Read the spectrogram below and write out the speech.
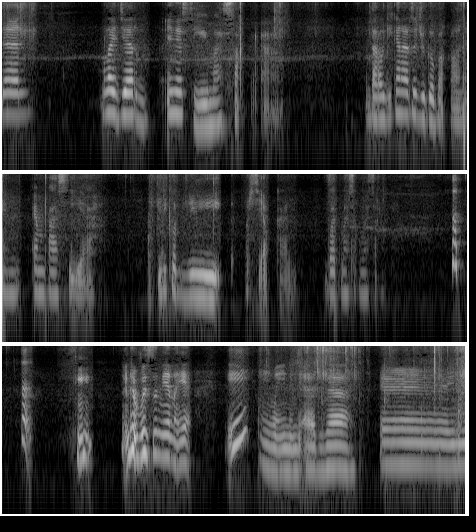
Dan belajar ini sih masak ya bentar lagi kan Arza juga bakalan em empati ya. Jadi kudu dipersiapkan buat masak-masak udah bosan ya nak eh ini mainannya Arza. Eh ini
